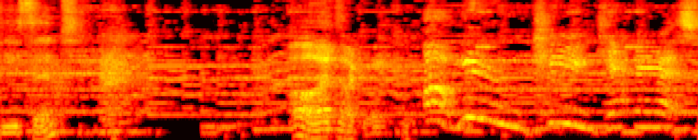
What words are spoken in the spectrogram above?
Decent. Oh, that's not good. Oh, you cheating jackass!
